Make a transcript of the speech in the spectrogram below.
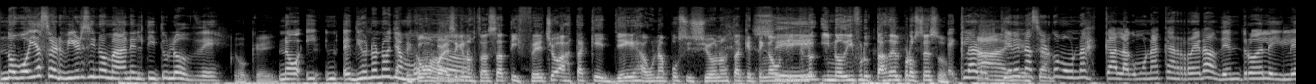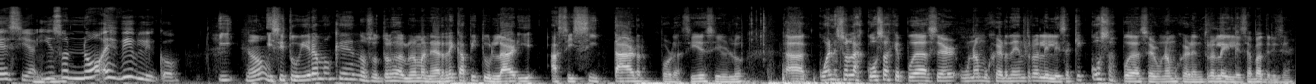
no voy a servir si no me dan el título de. Ok. No, y eh, Dios no nos llamó. Es como parece que no estás satisfecho hasta que llegues a una posición o hasta que tengas un título y no disfrutas del proceso. Eh, Claro, Ahí quieren está. hacer como una escala, como una carrera dentro de la iglesia. Y eso no es bíblico. Y, No. y si tuviéramos que nosotros de alguna manera recapitular y así citar, por así decirlo, ah, ¿cuáles son las cosas que puede hacer una mujer dentro de la iglesia? ¿Qué cosas puede hacer una mujer dentro de la iglesia, Patricia?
